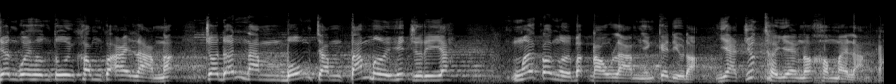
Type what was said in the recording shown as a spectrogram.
trên quê hương tôi không có ai làm nó cho đến năm 480 Hijriya mới có người bắt đầu làm những cái điều đó. Và trước thời gian đó không ai làm cả.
